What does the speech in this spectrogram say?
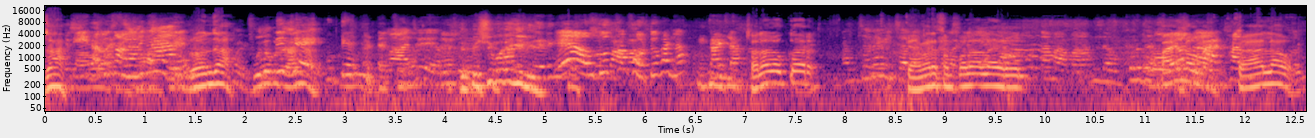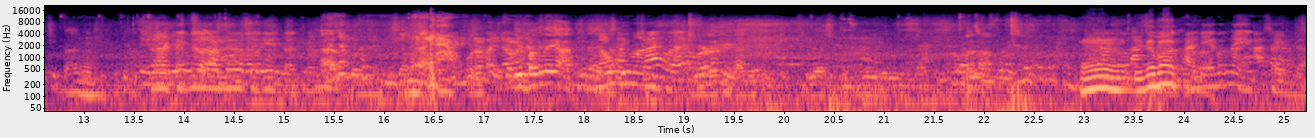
जा. रोहन जा पिशवी कुठे गेली. फोटो काढला. काढला. चला लवकर. आमचं नाही विचार. कॅमेरा संपायला आलाय जा. पाय लावलाय पायाला लाव. हम्म इथे बघ. खाली ना एक साईडला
